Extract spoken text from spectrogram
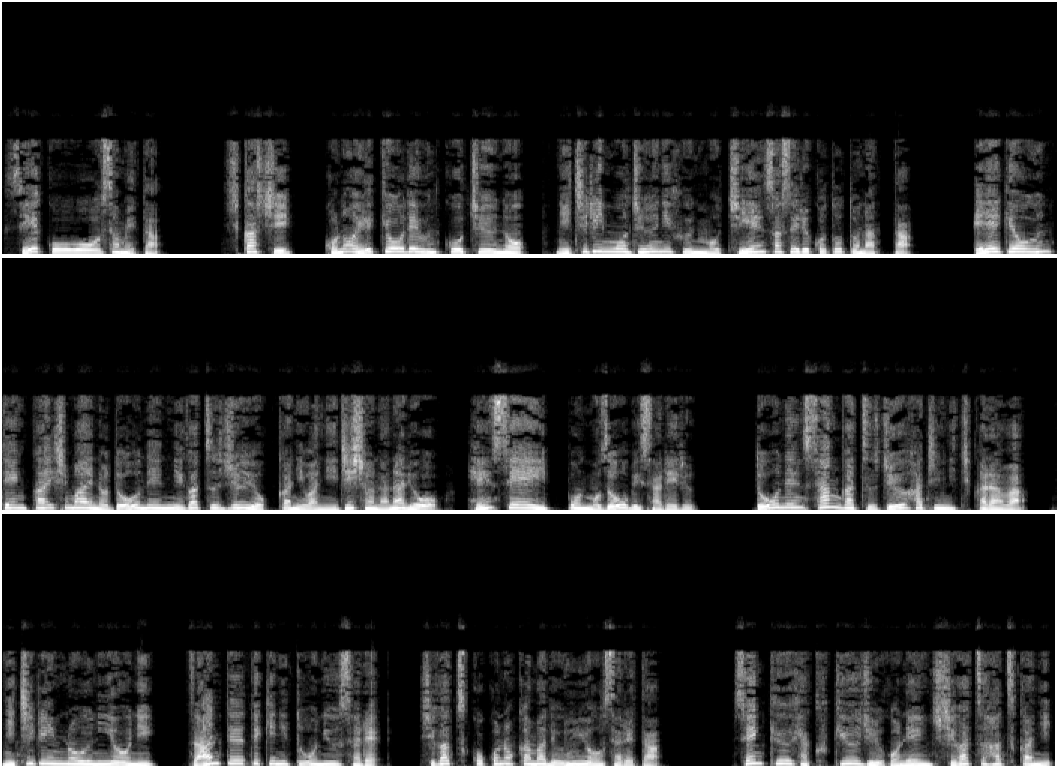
成功を収めた。しかし、この影響で運行中の日輪も12分も遅延させることとなった。営業運転開始前の同年2月14日には二次車7両、編成1本も増備される。同年3月18日からは日輪の運用に暫定的に投入され、4月9日まで運用された。1995年4月20日に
